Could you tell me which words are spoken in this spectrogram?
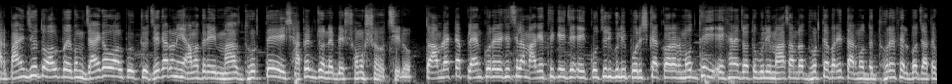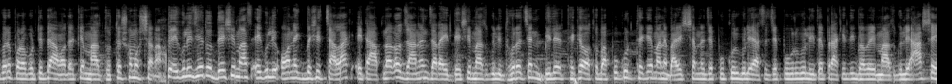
আর পানি যেহেতু অল্প এবং জায়গাও অল্প, একটু যে কারণে আমাদের এই মাছ ধরতে এই সাপের জন্য বেশ সমস্যা হচ্ছিল। তো আমরা একটা প্ল্যান করে রেখেছিলাম আগে থেকে যে এই কচুরিগুলি পরিষ্কার করার মধ্যেই এখানে যতগুলি মাছ আমরা ধরতে পারি, তার মধ্যে ধরে ফেলব যাতে করে পরবর্তীতে আমাদেরকে মাছ ধরতে সমস্যা না এগুলি যেহেতু দেশি মাছ, এগুলি অনেক বেশি চালাক, এটা আপনারাও জানেন যারা এই দেশি মাছগুলি ধরেছেন, বিলের থেকে অথবা পুকুর থেকে মানে বাড়ির সামনে যে পুকুরগুলি আছে, যে পুকুরগুলিতে প্রাকৃতিকভাবে এই মাছগুলি আসে,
